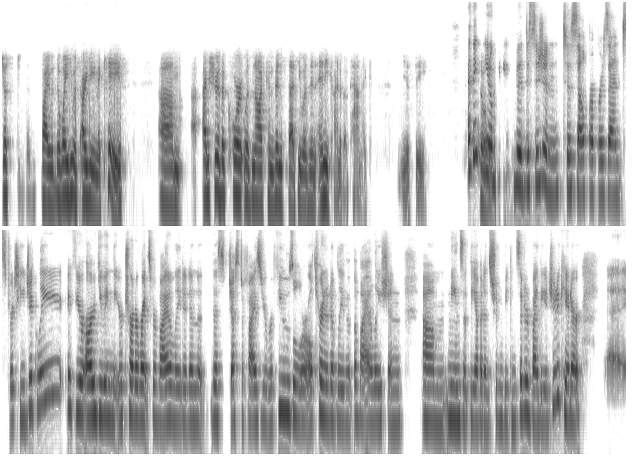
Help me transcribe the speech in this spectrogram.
just by the way he was arguing the case, um, I'm sure the court was not convinced that he was in any kind of a panic. You see. I think so, you know the decision to self-represent strategically, if you're arguing that your charter rights were violated and that this justifies your refusal, or alternatively that the violation um, means that the evidence shouldn't be considered by the adjudicator. Uh,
